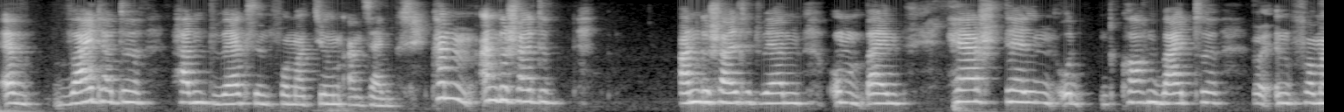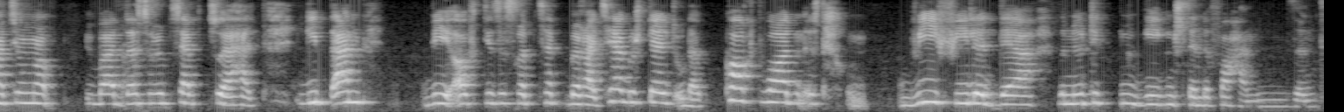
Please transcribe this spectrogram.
Erweiterte Handwerksinformationen anzeigen. Kann angeschaltet angeschaltet werden, um beim Herstellen und Kochen weitere Informationen über das Rezept zu erhalten. Gibt an, wie oft dieses Rezept bereits hergestellt oder gekocht worden ist und wie viele der benötigten Gegenstände vorhanden sind.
